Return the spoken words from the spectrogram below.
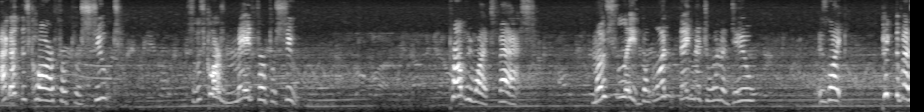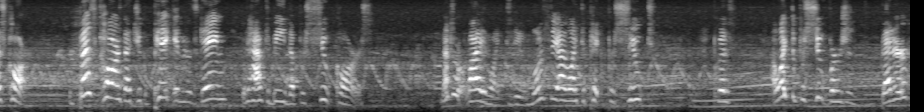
I got this car for pursuit. So this car is made for pursuit. Probably why it's fast. Mostly, the one thing that you want to do is like, pick the best car. The best cars that you could pick in this game would have to be the pursuit cars. That's what I like to do. Mostly I like to pick Pursuit because I like the Pursuit version better.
